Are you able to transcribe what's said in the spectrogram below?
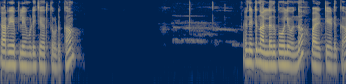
കറിവേപ്പിലയും കൂടി ചേർത്ത് കൊടുക്കാം. എന്നിട്ട് നല്ലതുപോലെ ഒന്ന് വഴറ്റിയെടുക്കുക.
